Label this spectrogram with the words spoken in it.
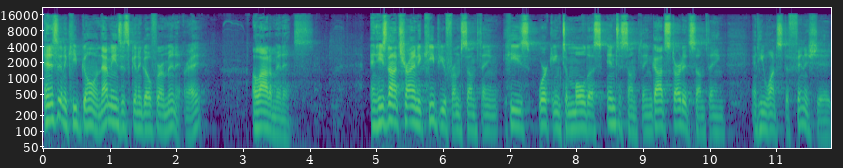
and it's going to keep going. That means it's going to go for a minute, right? A lot of minutes. And He's not trying to keep you from something, He's working to mold us into something. God started something, and He wants to finish it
